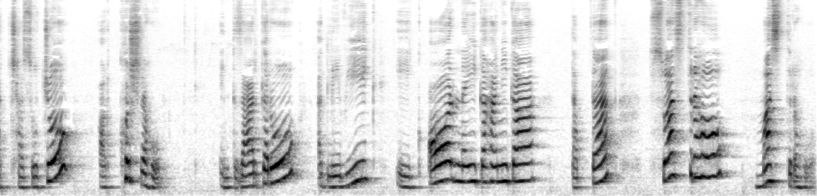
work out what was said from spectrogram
अच्छा सोचो और खुश रहो। इंतज़ार करो। अगले वीक एक और नई कहानी का। तब तक स्वस्थ रहो, मस्त रहो।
